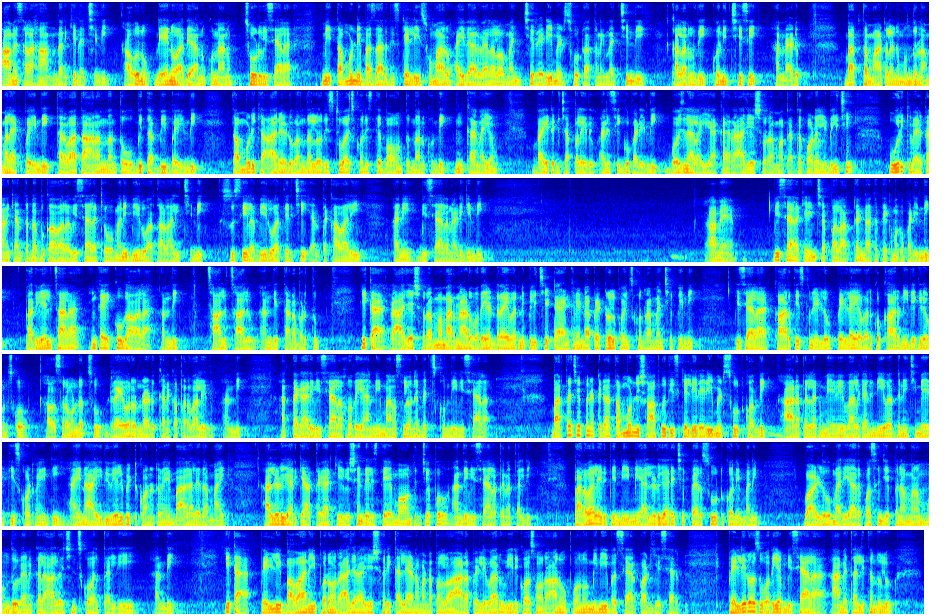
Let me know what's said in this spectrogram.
ఆమె సలహా అందరికీ నచ్చింది. అవును నేను అదే అనుకున్నాను. చూడు విశాల మీ తమ్ముడిని బజారు తీసుకెళ్ళి సుమారు ఐదారు వేలలో మంచి రెడీమేడ్ సూట్ అతనికి నచ్చింది కలరుది కొనిచ్చేసేయి అన్నాడు. భర్త మాటలను ముందు నమ్మలేకపోయింది. తర్వాత ఆనందంతో ఉబ్బి తబ్బిబ్బయింది. తమ్ముడికి ఆరేడు వందల్లో రిస్ట్ వాచ్ కొనిస్తే బాగుంటుందనుకుంది. ఇంకా నయం. బయటకు చెప్పలేదు అని సిగ్గుపడింది. భోజనాలు అయ్యాక రాజేశ్వరమ్మ పెద్ద కోడల్ని పిలిచి ఊరికి వెళ్ళటానికి ఎంత డబ్బు కావాలో విశాలకి ఇవ్వమని బీరువా తాళాలు ఇచ్చింది. సుశీల బీరువా తెరిచి ఎంత కావాలి? అని విశాలను అడిగింది. ఆమె విశాలకి ఏం చెప్పాలో అర్థం కాక తికమక పడింది. పదివేలు చాలా ఇంకా ఎక్కువ కావాలా? అంది. చాలు చాలు అంది తడబడుతూ. ఇక రాజేశ్వరమ్మ మర్నాడు ఉదయం డ్రైవర్ని పిలిచి ట్యాంక్ నిండా పెట్రోల్ పోయించుకుని రమ్మని చెప్పింది. విశాల కారు తీసుకుని వెళ్ళు పెళ్ళయ్యే వరకు కారు నీ దగ్గరే ఉంచుకో. అవసరం ఉండొచ్చు డ్రైవర్ ఉన్నాడు కనుక పర్వాలేదు అంది. అత్తగారి విశాల హృదయాన్ని మనసులోనే మెచ్చుకుంది విశాల. భర్త చెప్పినట్టుగా తమ్ముడిని షాపుకి తీసుకెళ్ళి రెడీమేడ్ సూట్ కొంది. ఆడపిల్లకు మేము ఇవ్వాలి కానీ నీ వద్ద నుంచి మేము తీసుకోవటం ఏంటి? అయినా ఐదు వేలు పెట్టి కొనటం ఏం బాగాలేదమ్మాయి. అల్లుడి గారికి అత్తగారికి ఈ విషయం తెలిస్తే ఏం బాగుంటుంది చెప్పు అంది విశాల పిన తల్లి. పర్వాలేదు పిన్ని మీ అల్లుడు గారే చెప్పారు సూట్ కొనిమ్మని. వాళ్ళు మర్యాద కోసం చెప్పిన మనం ముందు వెనకాల ఆలోచించుకోవాలి తల్లి అంది. ఇక పెళ్ళి భవానీపురం రాజరాజేశ్వరి కళ్యాణ మండపంలో ఆడపల్లి వారు వీరి కోసం రాను పోను మినీ బస్సు ఏర్పాటు చేశారు. పెళ్ళి రోజు ఉదయం విశాల ఆమె తల్లిదండ్రులు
